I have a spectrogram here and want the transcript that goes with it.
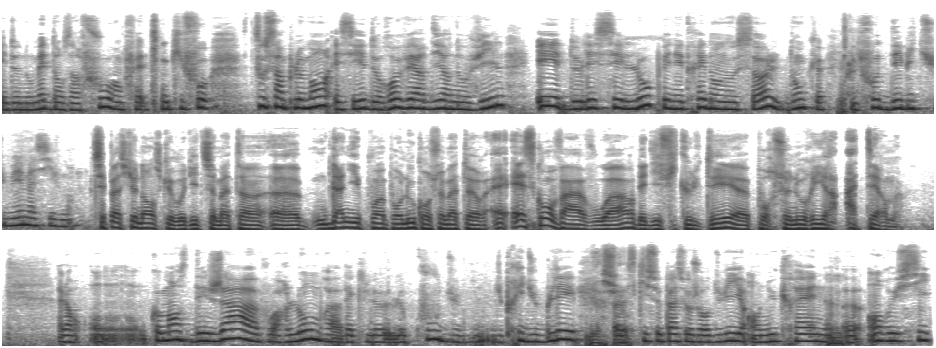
et de nous mettre dans un four en fait. Donc il faut tout simplement essayer de reverdir nos villes et de laisser l'eau pénétrer dans nos sols. Donc, ouais. il faut débitumer massivement. C'est passionnant ce que vous dites ce matin. Euh, dernier point pour nous, consommateurs. Est-ce qu'on va avoir des difficultés euh, pour se nourrir à terme? Alors, on, on, commence déjà à voir l'ombre avec le, le coût du, du, prix du blé, euh, ce qui se passe aujourd'hui en Ukraine, mmh. euh, en Russie,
